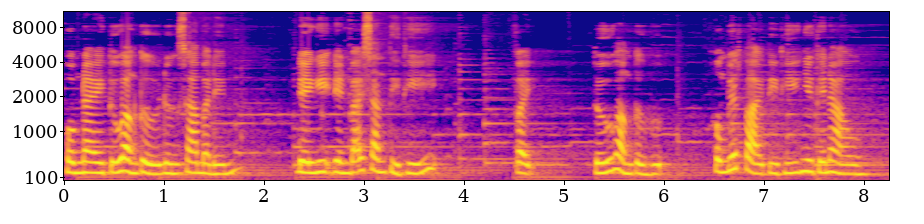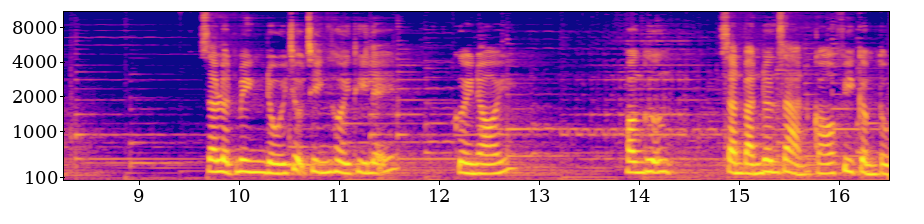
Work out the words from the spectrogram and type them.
Hôm nay tứ hoàng tử đường xa mà đến, Đề nghị đến bãi săn tỷ thí. Vậy, tứ hoàng tử, Không biết phải tỷ thí như thế nào? Gia luật minh đối Triệu Trinh hơi thi lễ, Cười nói, Hoàng thượng Săn bắn đơn giản có phi cầm tổ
